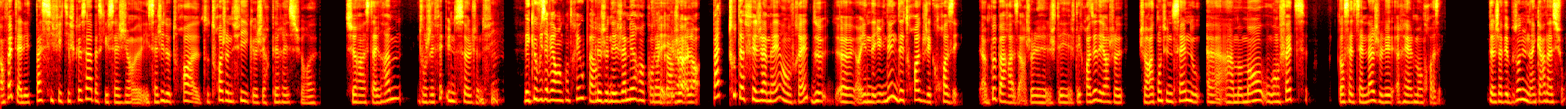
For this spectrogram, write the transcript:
en fait, elle n'est pas si fictive que ça, parce qu'il s'agit, euh, il s'agit de trois, de trois jeunes filles que j'ai repérées sur, euh, sur Instagram, dont j'ai fait une seule jeune fille, Mais que vous avez rencontré ou pas? Que je n'ai jamais rencontrée. Alors, pas tout à fait jamais, en vrai. De, euh, il y en a une, des trois que j'ai croisées, un peu par hasard. Je l'ai, je l'ai, je l'ai croisée, d'ailleurs, je, je raconte une scène où, euh, à un moment où, en fait, dans cette scène-là, je l'ai réellement croisée. J'avais besoin d'une incarnation.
